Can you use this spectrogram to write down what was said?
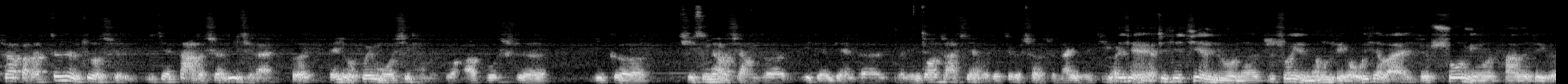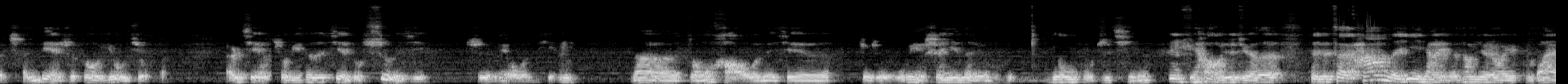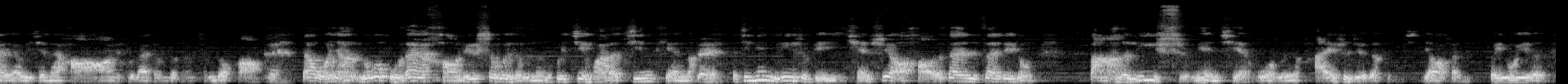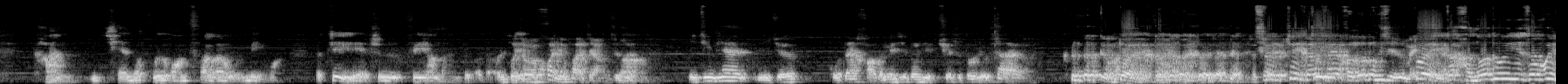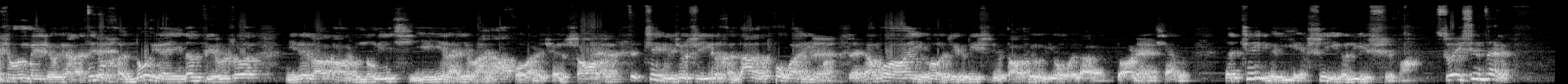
他要把它真正做是一件大的事立起来，对，得有规模系统的做，而不是一个。奇思妙想的一点点的灵光乍现，我觉得这个事儿是难以为继。而且这些建筑呢，之所以能留下来，就说明了它的这个沉淀是够悠久的，而且说明它的建筑设计是没有问题。嗯，那总好过那些。就是无病呻吟的这种幽谷之情，然后我就觉得，就是在他们的印象里面，他们就认为古代要比现在好，这古代怎么怎么什么都好。对。但我想，如果古代好，这个社会怎么能会进化到今天呢？对。那今天一定是比以前是要好的，但是在这种大的历史面前，我们还是觉得很要很卑微的看以前的辉煌灿烂文明嘛。那这一点是非常难得的，而且换句话讲，就是。你今天你觉得古代好的那些东西确实都留下来了，对吧？对对对对对对，这 这个还有很多东西是没对，这很多东西它为什么没留下来？它有很多原因。那比如说你这老搞什么农民起义，一来就把拿火把这全烧了，这个就是一个很大的破坏力嘛。对。然后破坏完以后，这个历史就倒退又回到多少年前了？那这个也是一个历史嘛。所以现在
